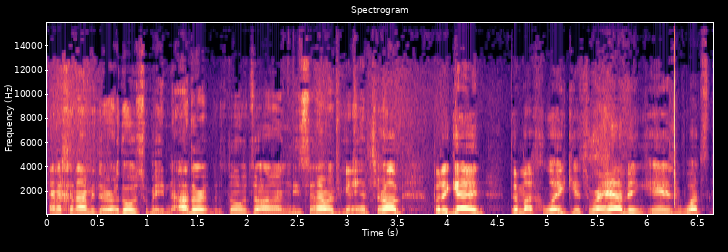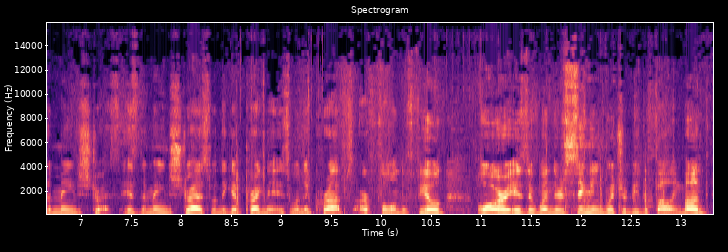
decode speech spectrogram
and Echanami, there are those who made an other. There's no on Nisan. However, you can answer up. But again, the machlekes we're having is what's the main stress? Is the main stress when they get pregnant is when the crops are full in the field, or is it when they're singing, which would be the following month,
